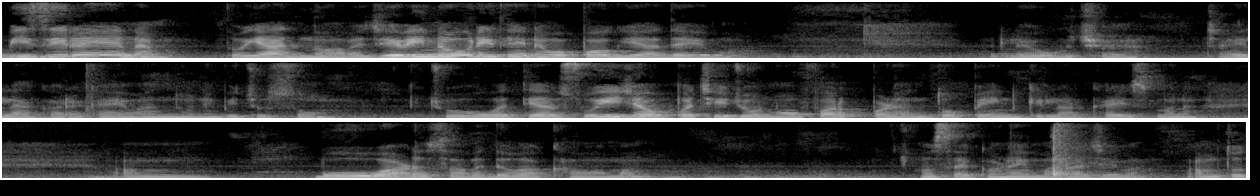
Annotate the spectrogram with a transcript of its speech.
બિઝી રહીએ ને, તો યાદ ન આવે. જેવી નવરી થઈ ને એવો પગ યાદ આવ્યો. એટલે એવું છે. ચાલ્યા કરે, કાંઈ વાંધો નહીં. બીજું શું? જો અત્યારે સૂઈ જાઓ, પછી જો નો ફરક પડે ને તો પેઇન કિલર ખાઈશ. મને આમ બહુ આળસ આવે દવા ખાવામાં. હશે ઘણાય મારા જેવા. આમ તો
